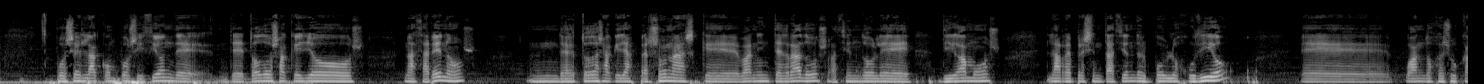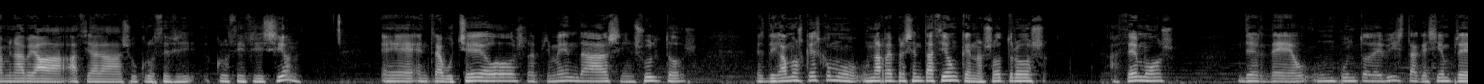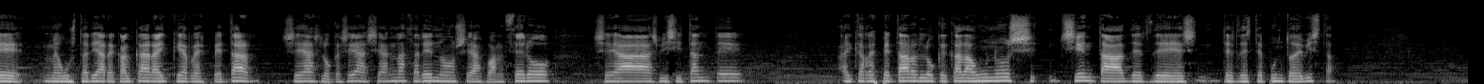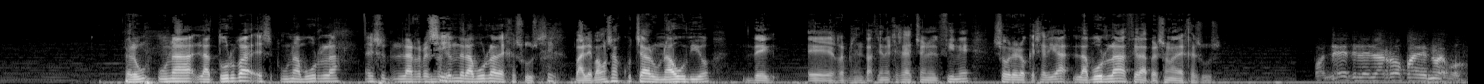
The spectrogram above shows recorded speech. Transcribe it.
pues es la composición de, de todos aquellos nazarenos, de todas aquellas personas que van integrados, haciéndole, digamos, la representación del pueblo judío eh, cuando Jesús caminaba hacia su crucifixión. Eh, entre abucheos, reprimendas, insultos. Es, digamos que es como una representación que nosotros hacemos desde un punto de vista que siempre me gustaría recalcar, hay que respetar, seas lo que seas, seas nazareno, seas bancero, seas visitante, hay que respetar lo que cada uno sienta desde, desde este punto de vista. Pero una, la turba es una burla, es la representación de la burla de Jesús. Vale, vamos a escuchar un audio de eh, representaciones que se ha hecho en el cine sobre lo que sería la burla hacia la persona de Jesús. Ponedle la ropa de nuevo.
